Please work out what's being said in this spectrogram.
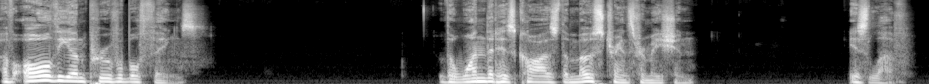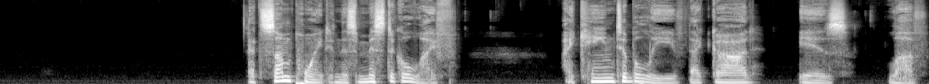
Of all the unprovable things, the one that has caused the most transformation is love. At some point in this mystical life, I came to believe that God is love.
